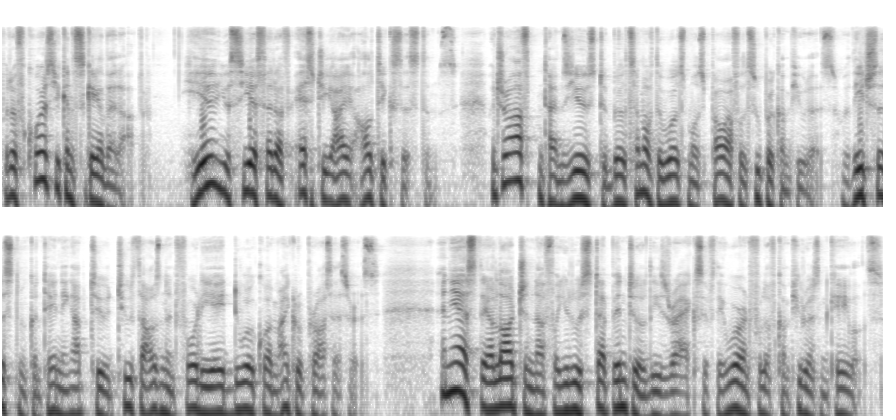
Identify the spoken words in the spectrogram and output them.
But of course you can scale that up. Here you see a set of SGI Altix systems, which are oftentimes used to build some of the world's most powerful supercomputers, with each system containing up to 2048 dual-core microprocessors. And yes, they are large enough for you to step into these racks if they weren't full of computers and cables.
